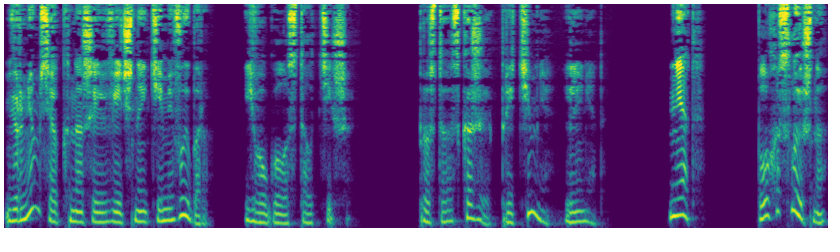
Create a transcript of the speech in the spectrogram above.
Вернемся к нашей вечной теме выбора. Его голос стал тише. Просто скажи, прийти мне или нет? Нет. Плохо слышно,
